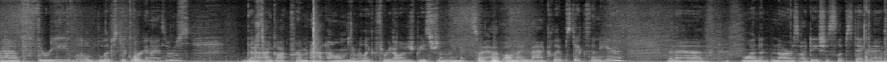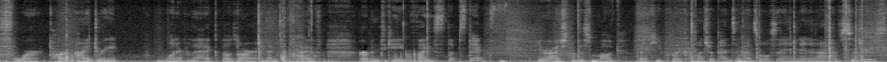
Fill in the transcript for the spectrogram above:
I have three little lipstick organizers that I got from at home. They were like $3 a piece or something. So I have all my MAC lipsticks in here. Then I have one NARS Audacious lipstick. I have four Tarte Hydrate, whatever the heck those are. And then five Urban Decay Vice lipsticks. Here I just have this mug that I keep like a bunch of pens and pencils in. And then I have scissors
